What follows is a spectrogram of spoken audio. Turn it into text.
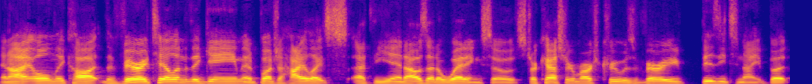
and I only caught the very tail end of the game and a bunch of highlights at the end. I was at a wedding, so Starcastic Remarks crew was very busy tonight, but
